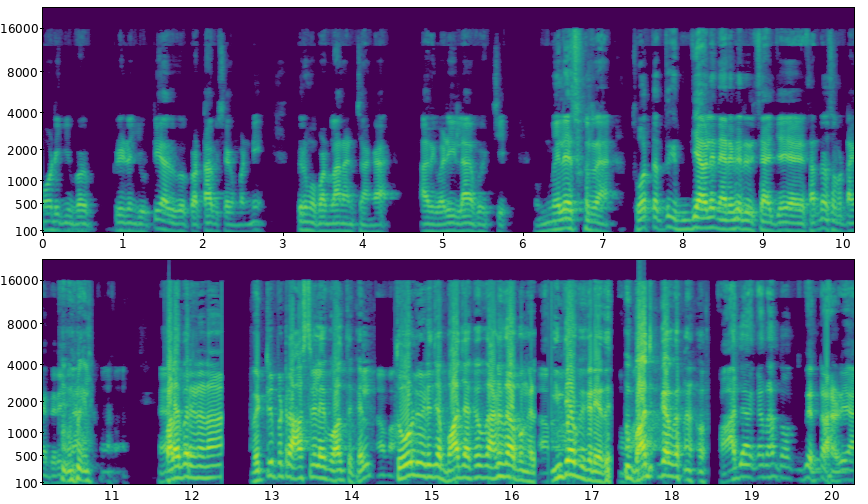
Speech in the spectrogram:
மோடிக்கு இப்போ கிரீடம் சூட்டி அதுக்கு பட்டாபிஷேகம் பண்ணி திரும்ப பண்ணலாம்னு நினச்சாங்க. அதுக்கு வழி இல்லாம போயிடுச்சு. உண்மையிலே சொல்கிறேன் தோத்தத்துக்கு இந்தியாவிலே நிறைய பேர் சந்தோஷப்பட்டாங்க தெரியுமா? பல பேர் என்னன்னா வெற்றி பெற்ற ஆஸ்திரேலியாவுக்கு வாழ்த்துக்கள் தோல்வி அடைஞ்ச பாஜகவுக்கு அனுதாபங்கள். இந்தியாவுக்கு கிடையாது. பாஜகவுக்கு அனுதாபம். பாஜக தான் தோத்துதுன்றாடியா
